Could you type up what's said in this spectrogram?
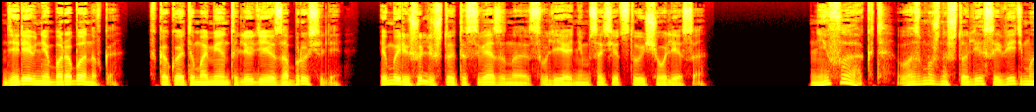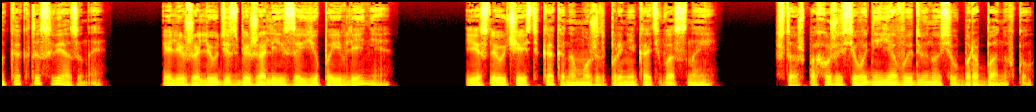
Деревня Барабановка. В какой-то момент люди ее забросили, и мы решили, что это связано с влиянием соседствующего леса. Не факт. Возможно, что лес и ведьма как-то связаны. Или же люди сбежали из-за ее появления? Если учесть, как она может проникать во сны. Что ж, похоже, сегодня я выдвинусь в Барабановку.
